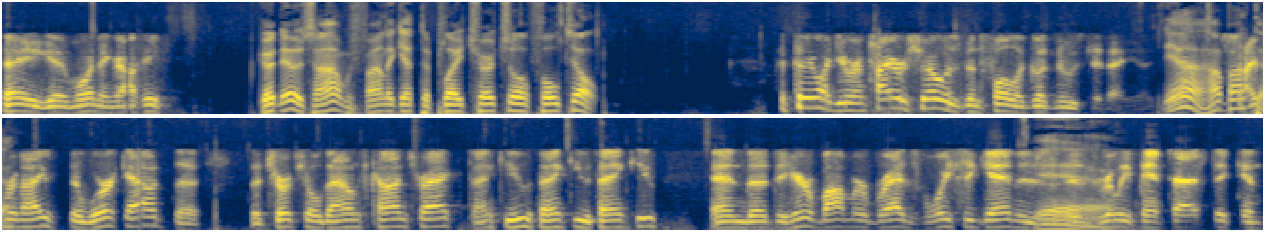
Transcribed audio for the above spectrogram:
Hey, good morning, Ralphie. Good news, huh? We finally get to play Churchill full tilt. I tell you what, your entire show has been full of good news today. Yeah, how about Cyberknife, that? the workout, the the Churchill Downs contract. Thank you, thank you, thank you. And uh, to hear Bomber Brad's voice again is, yeah. is really fantastic. And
